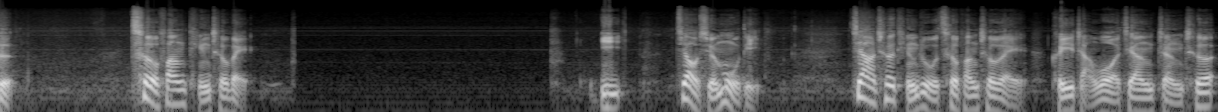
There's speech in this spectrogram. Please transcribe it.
四、侧方停车位。一、教学目的：驾车停入侧方车位，可以掌握将整车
